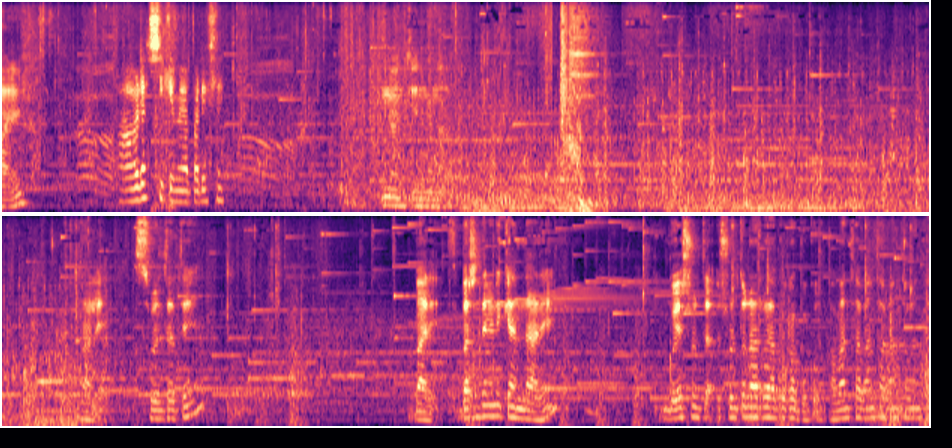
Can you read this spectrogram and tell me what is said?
Vale, Ahora sí que me aparece. no entiendo nada. Vale, suéltate. Vale, vas a tener que andar, ¿eh? Voy a soltar, suelto la rueda poco a poco. Avanza, avanza, avanza, avanza.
